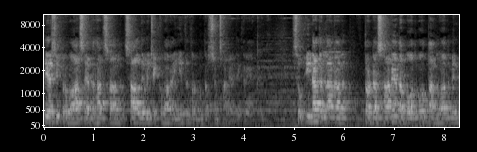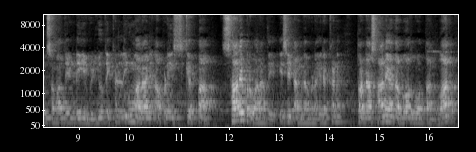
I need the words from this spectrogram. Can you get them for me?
ਤੇ ਅਸੀਂ ਪਰਿਵਾਰ ਸਹਿਤ ਹਰ ਸਾਲ ਸਾਲ ਦੇ ਵਿੱਚ ਇੱਕ ਵਾਰ ਆਈਏ ਤੇ ਤੁਹਾਨੂੰ ਦਰਸ਼ਨ ਸਾਰਿਆਂ ਦੇ ਕਰਿਆ ਕਰੀਏ। ਸੋ ਇਹਨਾਂ ਗੱਲਾਂ ਨਾਲ ਤੁਹਾਡਾ ਸਾਰਿਆਂ ਦਾ ਬਹੁਤ-ਬਹੁਤ ਧੰਨਵਾਦ ਮੈਨੂੰ ਸਮਾਂ ਦੇਣ ਲਈ ਇਹ ਵੀਡੀਓ ਦੇਖਣ ਲਈ। ਉਹ ਮਹਾਰਾਜ ਆਪਣੀ ਕਿਰਪਾ ਸਾਰੇ ਪਰਿਵਾਰਾਂ ਤੇ ਇਸੇ ਢੰਗ ਨਾਲ ਬਣਾਈ ਰੱਖਣ। ਤੁਹਾਡਾ ਸਾਰਿਆਂ ਦਾ ਬਹੁਤ-ਬਹੁਤ ਧੰਨਵਾਦ।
